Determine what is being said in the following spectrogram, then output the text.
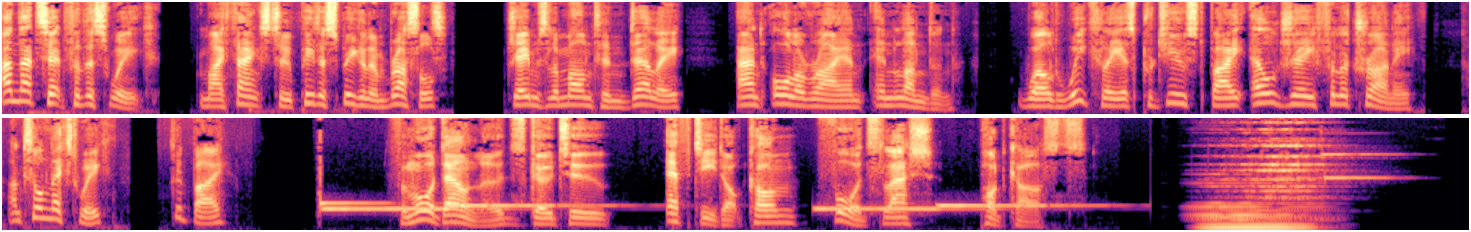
And that's it for this week. My thanks to Peter Spiegel in Brussels, James Lamont in Delhi, and Orla Ryan in London. World Weekly is produced by LJ Filotrani. Until next week, goodbye. For more downloads, go to ft.com forward slash podcasts.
